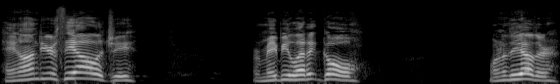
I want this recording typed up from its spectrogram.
Hang on to your theology, or maybe let it go. One or the other.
